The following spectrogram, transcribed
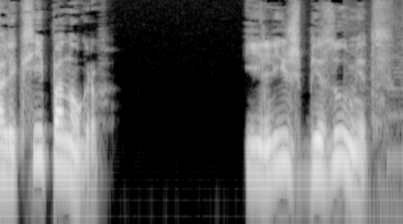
Алексей Панограф. И лишь безумец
